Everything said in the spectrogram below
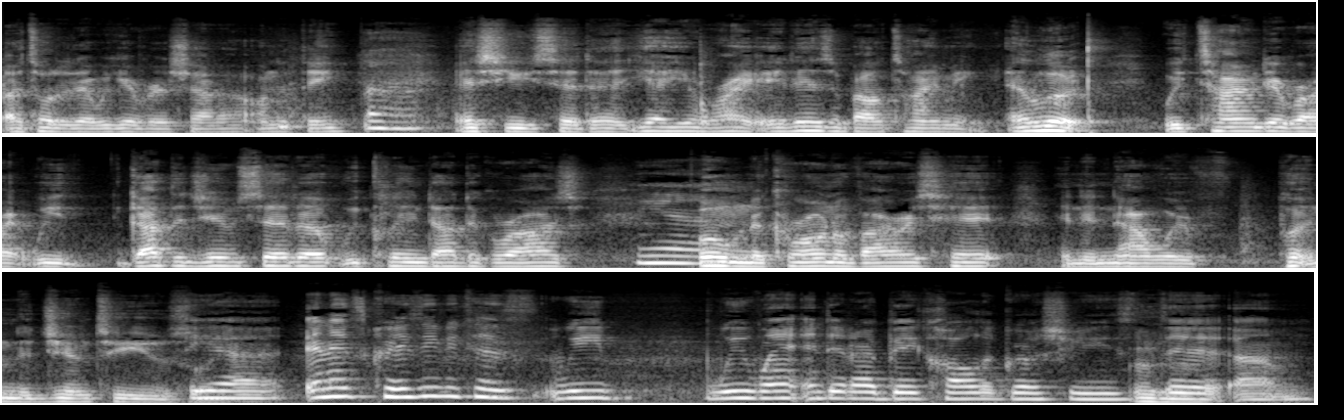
I told her that we gave her a shout out on the thing, Uh-huh. and she said that yeah you're right it is about timing and look we timed it right we got the gym set up we cleaned out the garage Yeah. boom the coronavirus hit and then now we're putting the gym to use like, Yeah, and it's crazy because we we went and did our big haul of groceries Mhm. the um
